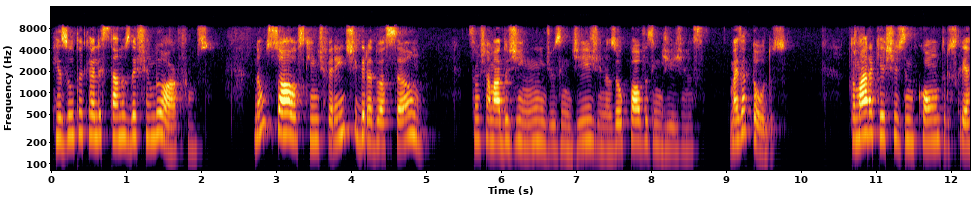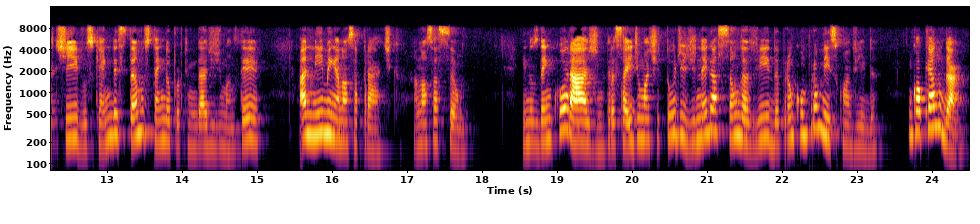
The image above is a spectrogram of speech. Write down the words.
resulta que ela está nos deixando órfãos. Não só os que, em diferente graduação, são chamados de índios, indígenas ou povos indígenas, mas a todos. Tomara que estes encontros criativos que ainda estamos tendo a oportunidade de manter animem a nossa prática, a nossa ação e nos deem coragem para sair de uma atitude de negação da vida para um compromisso com a vida, em qualquer lugar,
